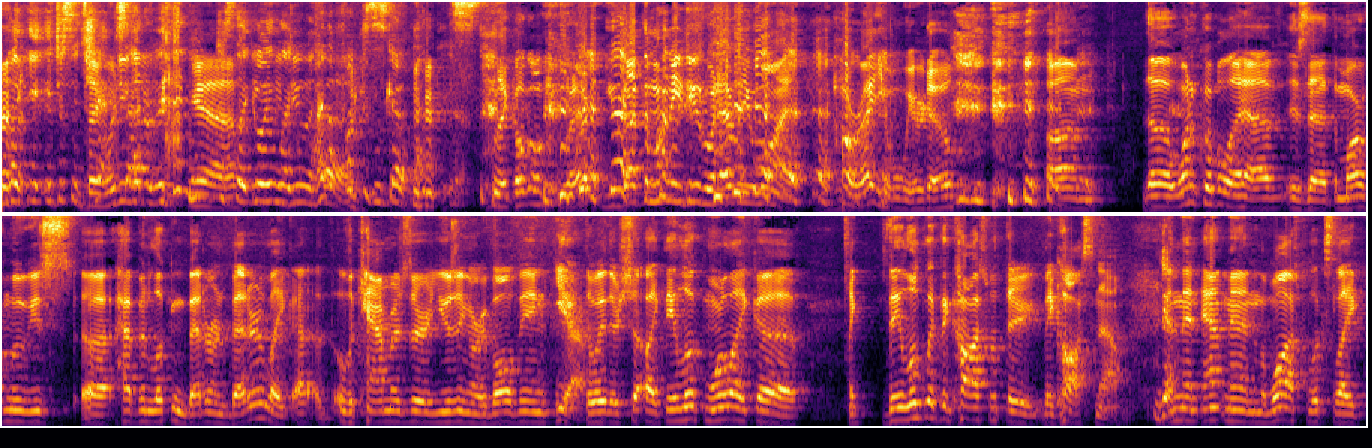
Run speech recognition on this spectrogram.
like it, it just ejects like, what are you out of it. Yeah, just like going gonna like, do with "Why the fuck does this guy want this?" like, oh, okay, whatever. You got the money, dude. Whatever you want. All right, you weirdo. Um, the one quibble I have is that the Marvel movies uh, have been looking better and better. Like uh, the cameras they're using are evolving. Yeah. The way they're shot, like they look more like uh, like they look like they cost what they they cost now. Yeah. And then Ant Man and the Wasp looks like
